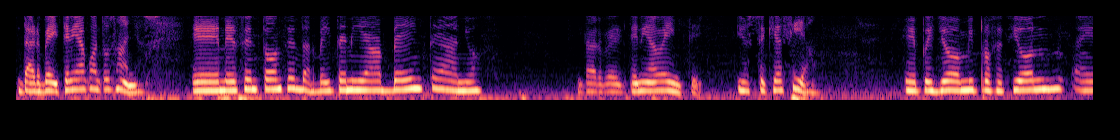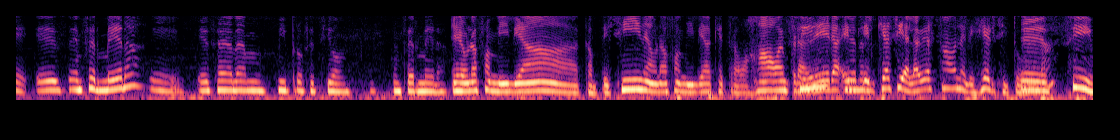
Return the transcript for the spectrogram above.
Darbey tenía cuántos años? En ese entonces Darbey tenía 20 años. Darbey tenía 20. ¿Y usted qué hacía? Eh, pues yo, mi profesión eh, es enfermera, eh, esa era mi profesión, enfermera. Era una familia campesina, una familia que trabajaba en Sí, pradera. ¿El, era- el qué hacía? Él había estado en el ejército, Eh, ¿verdad? sí,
